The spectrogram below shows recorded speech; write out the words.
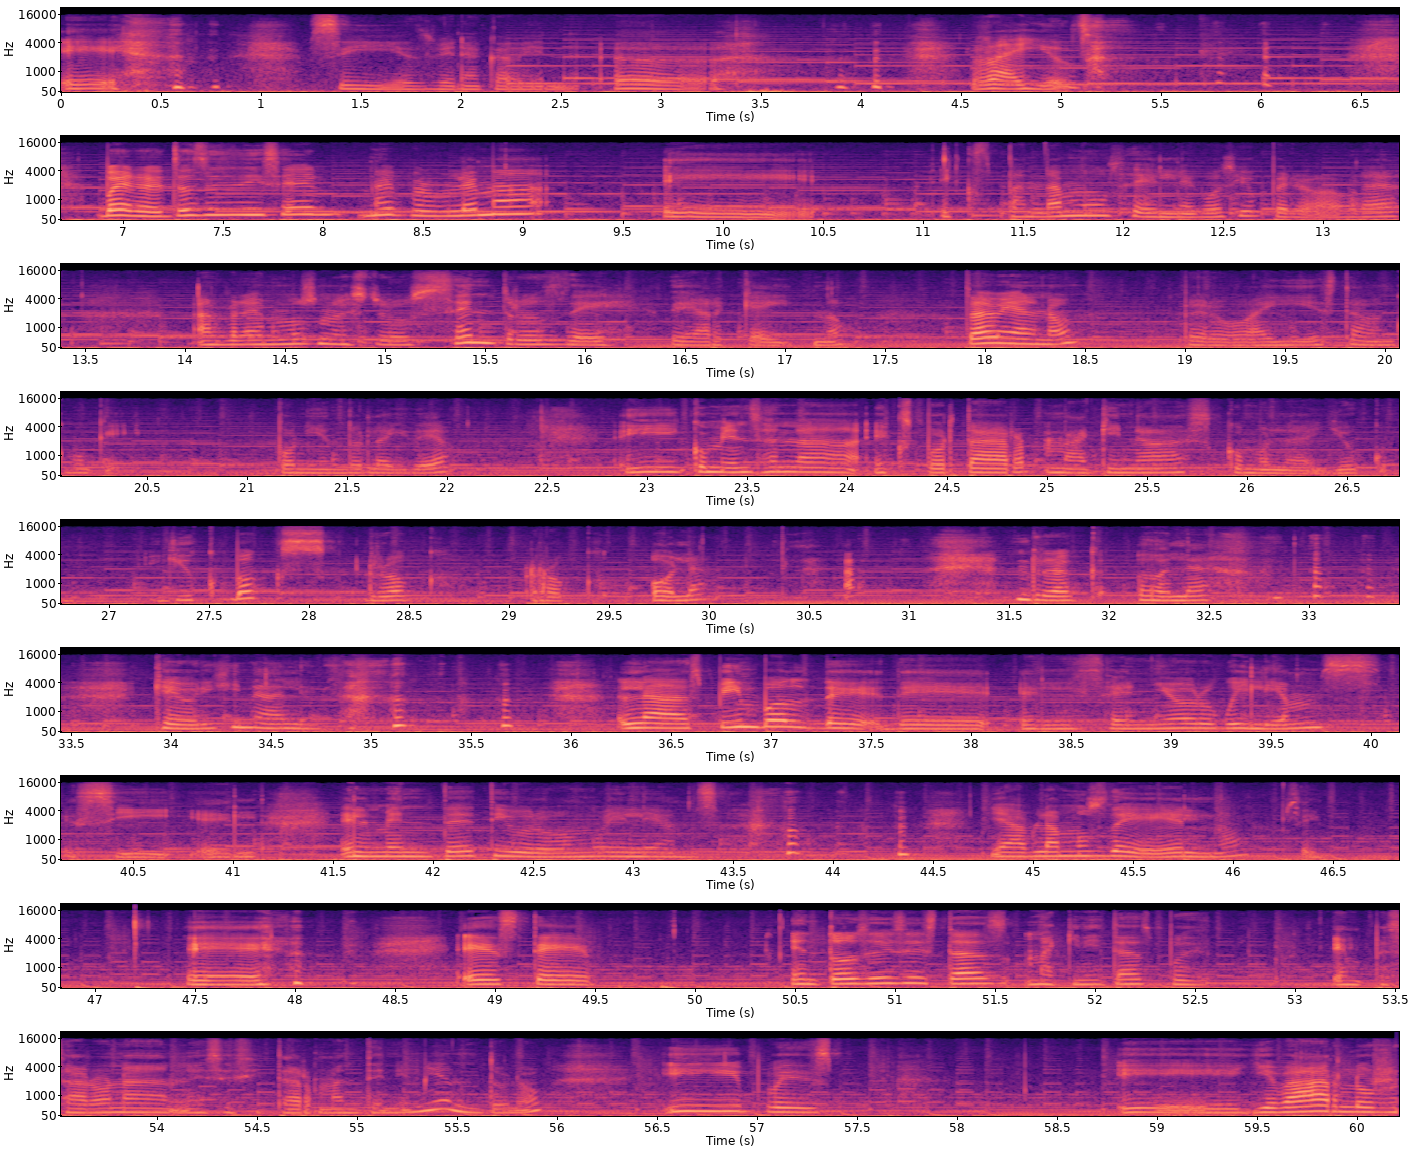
sí, es bien acá bien. Rayos. bueno, entonces dicen, no hay problema, eh, expandamos el negocio, pero ahora abramos nuestros centros de, de arcade, ¿no? Todavía no, pero ahí estaban como que poniendo la idea. Y comienzan a exportar máquinas como la Jukebox Rock Rock Hola. rock Hola. Qué originales. Las pinball de, el señor Williams. Sí, el, el mente tiburón Williams. ya hablamos de él, ¿no? Sí. Eh, este. Entonces estas maquinitas pues empezaron a necesitar mantenimiento, ¿no? Y pues eh, llevar los,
